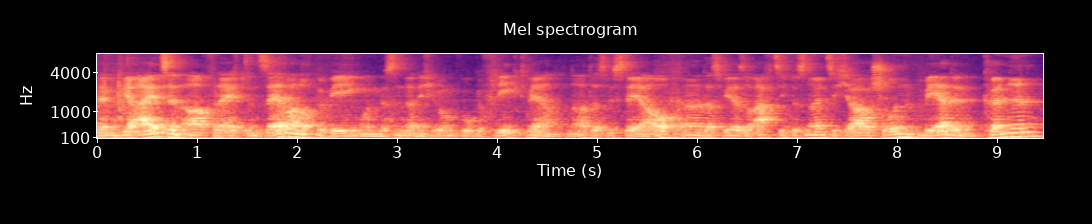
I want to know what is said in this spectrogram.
wenn wir alt sind, auch vielleicht uns selber noch bewegen und müssen dann nicht irgendwo gepflegt werden. Ne? Das wisst ihr ja auch, äh, dass wir so 80 bis 90 Jahre schon werden können,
